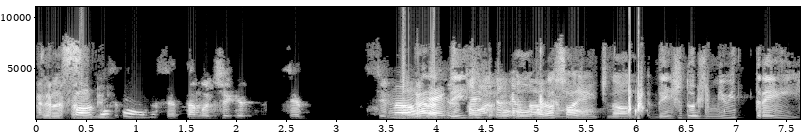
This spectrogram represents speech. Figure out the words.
Verossímil. certeza. Você tá no ticket. Você, se Não, tá no Cara, gente, desde. TikTok, é o- olha só, gente, não, desde 2003.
